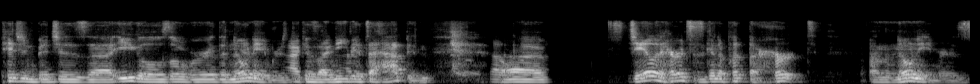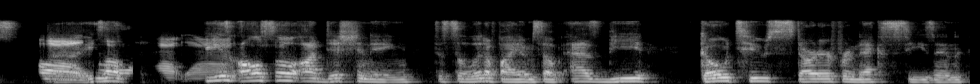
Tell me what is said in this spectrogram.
pigeon bitches uh, Eagles over the no namers because I need it to happen. Oh, Uh, Jalen Hurts is going to put the hurt on the no namers. Oh, Uh, he's all, wow, wow. he's also auditioning to solidify himself as the go-to starter for next season.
